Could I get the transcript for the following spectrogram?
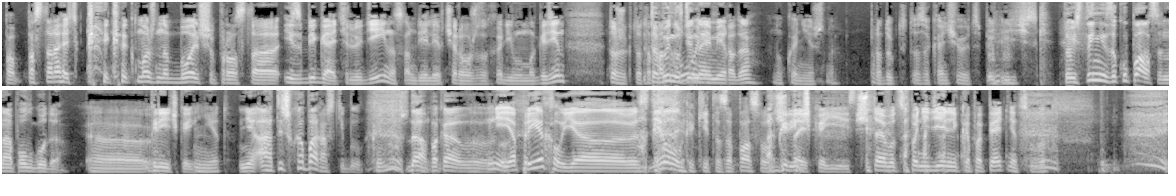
по- постараюсь как можно больше просто избегать людей. На самом деле, я вчера уже заходил в магазин, тоже кто-то Это подходит. вынужденная мера, да? Ну, конечно. Продукты-то заканчиваются периодически. То есть ты не закупался на полгода Э, гречкой? Нет. Не, а ты же в Хабаровске был. Конечно. Да, пока... э, Не, я приехал, я сделал какие-то запасы. Вот А считай- гречка есть. Считай, вот с понедельника по пятницу, вот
